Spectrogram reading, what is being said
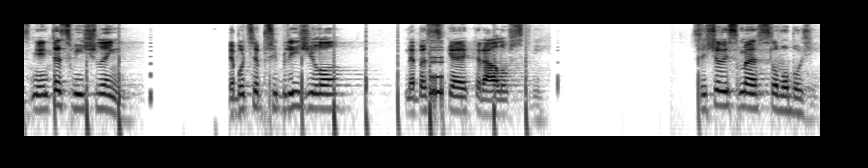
změňte smýšlení, neboť se přiblížilo nebeské království. Slyšeli jsme slovo Boží.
